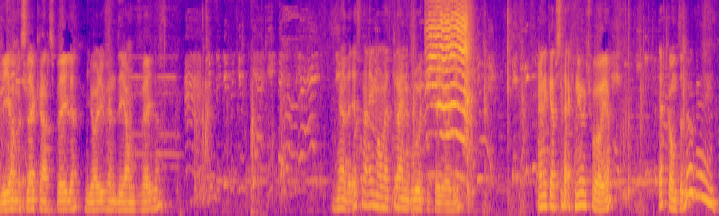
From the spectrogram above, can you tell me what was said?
Liam is lekker aan het spelen. Jordi vindt Liam vervelend. Ja, er is nou eenmaal met kleine broertjes, Jordi. En ik heb slecht nieuws voor je. Er komt er nog een.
